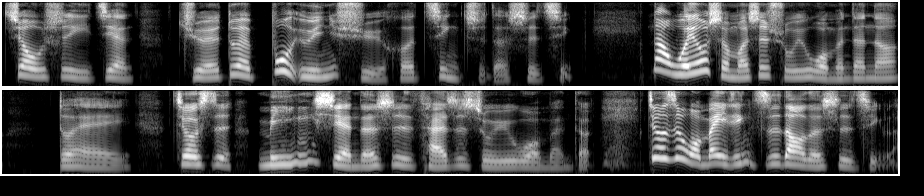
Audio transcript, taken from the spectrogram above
就是一件绝对不允许和禁止的事情。那唯有什么是属于我们的呢？对，就是明显的事才是属于我们的，就是我们已经知道的事情了。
